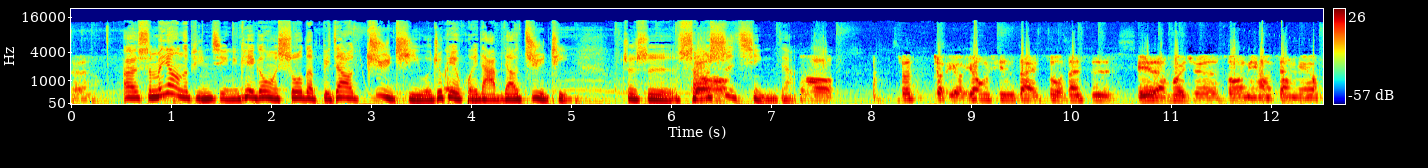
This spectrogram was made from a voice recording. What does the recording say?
对啊。呃，什么样的瓶颈？你可以跟我说的比较具体，我就可以回答比较具体，就是什么事情这样。就就就有用心在做，但是别人会觉得说你好像没有很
